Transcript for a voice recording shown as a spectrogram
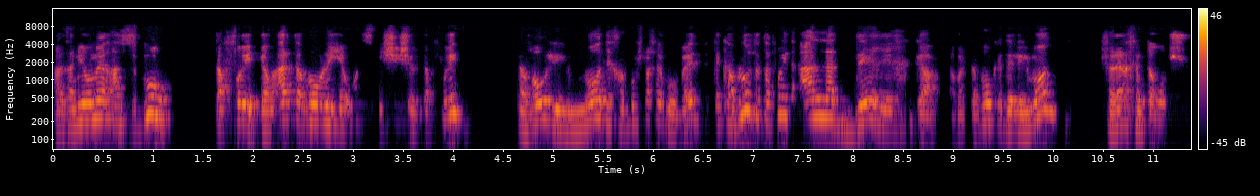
אז אני אומר, עזבו תפריט, גם אל תבואו לייעוץ אישי של תפריט, תבואו ללמוד איך הגוף שלכם עובד, ותקבלו את התפריט על הדרך גם, אבל תבואו כדי ללמוד, שנה לכם את הראש.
